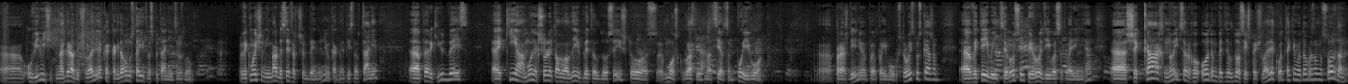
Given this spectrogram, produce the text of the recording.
э, увеличить награду человека, когда он устоит в испытании этим злом. Векмойшин и Марбе Сефер Чульбейн, как написано в Тане, э, Перек Юдбейс, Киа моих шолит аллалейв бетел досы, что мозг властвует над сердцем по его э, порождению, по, его устройству, скажем, э, в этейве и циросы, природе его сотворения, э, шеках нойцер гоодом бетел досы, что человек вот таким вот образом создан.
